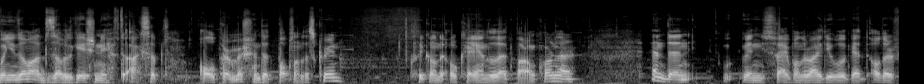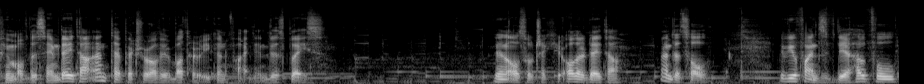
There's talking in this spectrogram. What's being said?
When you download this application you have to accept all permission that pops on the screen. Click on the OK in the left bottom corner and then when you swipe on the right you will get other theme of the same data and temperature of your battery you can find in this place. You can also check your other data and that's all. If you find this video helpful,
